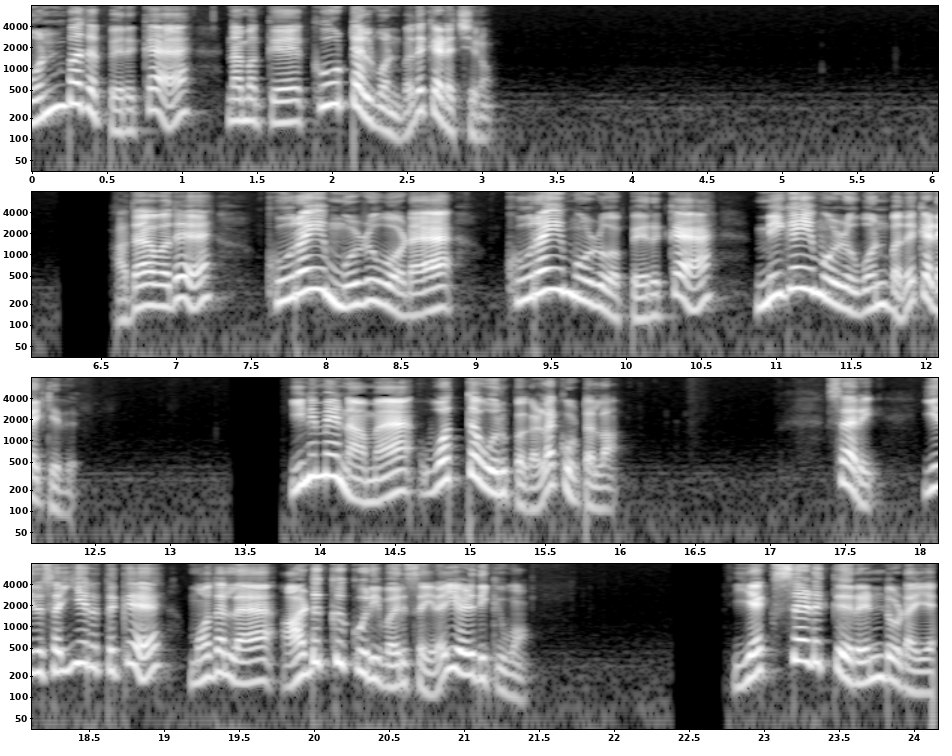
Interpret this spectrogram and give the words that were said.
ஒன்பதை பெருக்க நமக்கு கூட்டல் ஒன்பது கிடைச்சிரும். அதாவது குறை முழுவோட குறை முழுவை பெருக்க மிகை முழு ஒன்பது கிடைக்குது. இனிமே நாம் ஒத்த உறுப்புகளை கூட்டலாம். சரி இதை செய்யறதுக்கு முதல்ல அடுக்குக்குறி வரிசையில் எழுதிக்குவோம். எக்ஸ் அடுக்கு ரெண்டுடைய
